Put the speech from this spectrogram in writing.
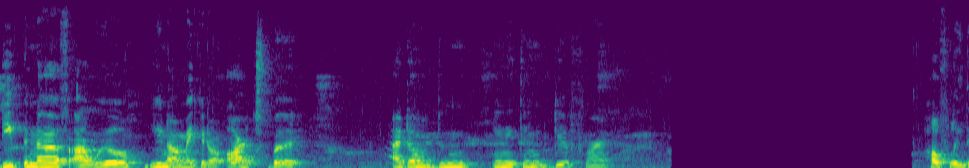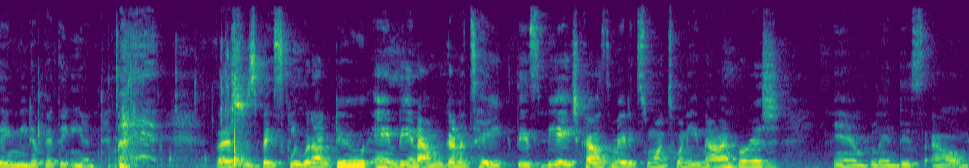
deep enough i will you know make it an arch but i don't do anything different. Hopefully they meet up at the end that's just basically what I do. And then I'm gonna take this BH Cosmetics 129 brush and blend this out.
